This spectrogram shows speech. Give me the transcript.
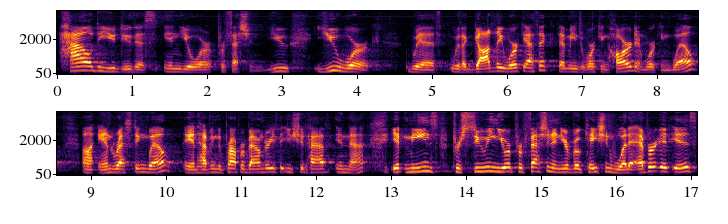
How do you do this in your profession? You, you work with, with a godly work ethic. That means working hard and working well uh, and resting well and having the proper boundaries that you should have in that. It means pursuing your profession and your vocation, whatever it is,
